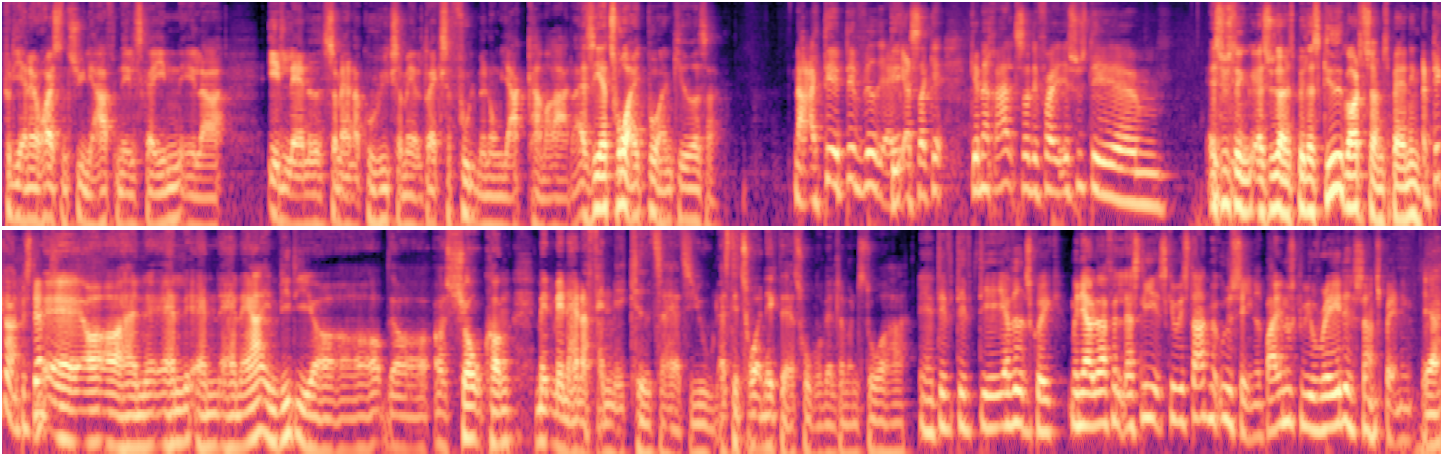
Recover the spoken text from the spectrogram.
fordi han har jo højst sandsynligt haft en elskerinde, eller et eller andet, som han har kunne hygge sig med, eller drikke sig fuld med nogle jagtkammerater. Altså, jeg tror ikke på, at han keder sig. Nej, det, det ved jeg ikke. Altså, ge- generelt så er det for, jeg synes, det, øh, Jeg synes, det, jeg synes han spiller skide godt, Søren Spanning. jamen, det gør han bestemt. Øh, og, og han, han, han, han er en vittig og, og, og, og sjov konge, men, men han har fandme ikke kedet sig her til jul. Altså, det tror jeg ikke, at jeg tror på, Valdemar den Store har. Ja, det, det, det, jeg ved det sgu ikke. Men jeg vil i hvert fald, lad os lige, skal vi starte med udseendet? Bare nu skal vi jo rate Søren Spanning. Ja.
